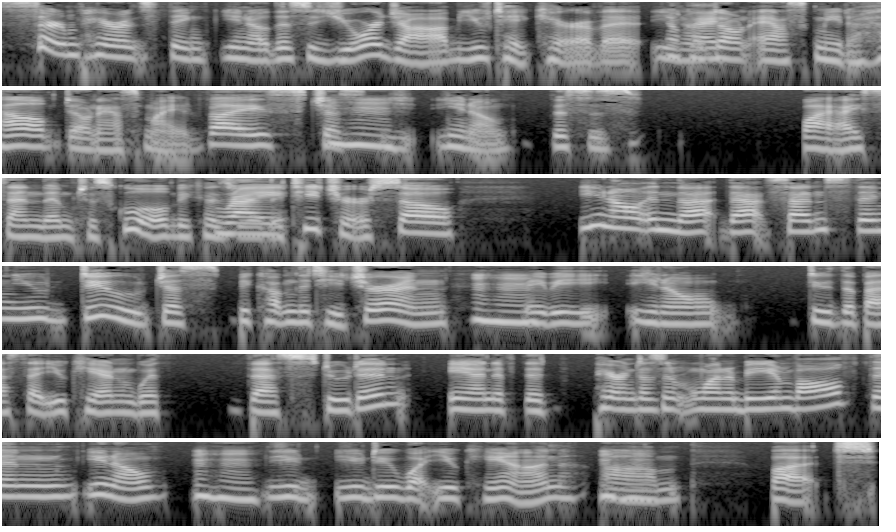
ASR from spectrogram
certain parents think you know this is your job, you take care of it. You Okay. know, don't ask me to help, don't ask my advice. Just y- you know, this is why I send them to school because you're the teacher. So. You know, in that that sense, then you do just become the teacher and maybe you know do the best that you can with that student. And if the parent doesn't want to be involved, then you know you you do what you can. Um, but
